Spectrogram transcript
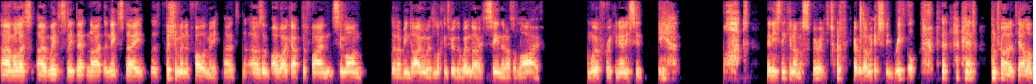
Um, well, I, I, went to sleep that night. The next day, the fisherman had followed me. I, I was I woke up to find Simon that I'd been diving with looking through the window, seeing that I was alive, and we were freaking out. He said, "Ian, what?" And he's thinking I'm a spirit. He's trying to figure out whether I'm actually real. and I'm trying to tell him.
